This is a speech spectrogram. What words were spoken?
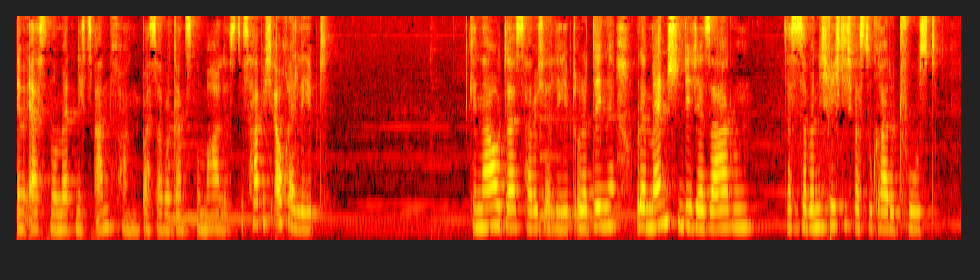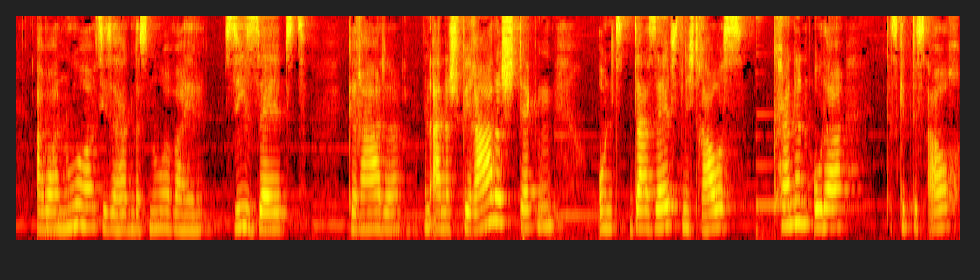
im ersten Moment nichts anfangen, was aber ganz normal ist. Das habe ich auch erlebt. Genau das habe ich erlebt. Oder Dinge oder Menschen, die dir sagen, das ist aber nicht richtig, was du gerade tust aber nur, sie sagen das nur, weil sie selbst gerade in einer Spirale stecken und da selbst nicht raus können oder, das gibt es auch,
